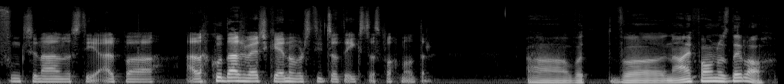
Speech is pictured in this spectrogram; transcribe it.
funkcionalnosti ali pa. Ali lahko daš več kot eno vrstico teksta sploh noter? Uh, v, v, na iPhonu zdaj lahko.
